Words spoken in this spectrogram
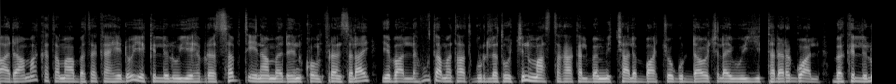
በአዳማ ከተማ በተካሄደው የክልሉ የህብረተሰብ ጤና መድህን ኮንፈረንስ ላይ የባለፉት ዓመታት ጉድለቶችን ማስተካከል በሚቻልባቸው ጉዳዮች ላይ ውይይት ተደርጓል። በክልሉ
